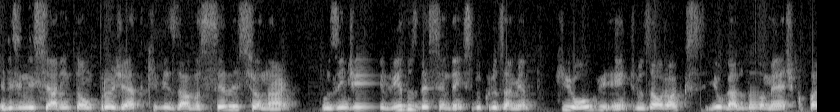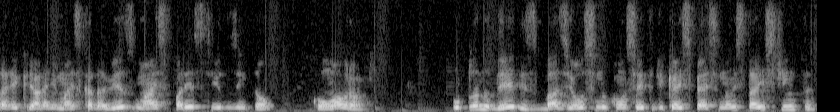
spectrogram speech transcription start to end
eles iniciaram então um projeto que visava selecionar os indivíduos descendentes do cruzamento que houve entre os aurochs e o gado doméstico para recriar animais cada vez mais parecidos, então, com o auroch. O plano deles baseou-se no conceito de que a espécie não está extinta,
